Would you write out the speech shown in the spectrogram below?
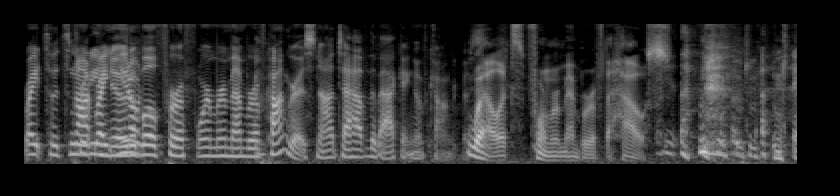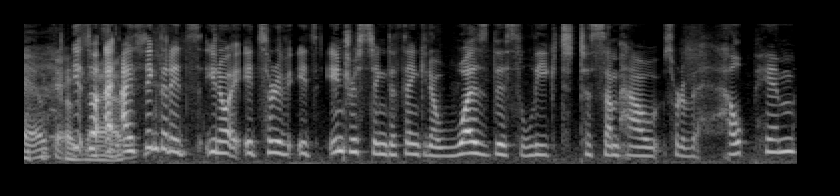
right? So it's not pretty right. You don't- notable for a former member of Congress not to have the backing of Congress. Well, it's former member of the House. okay, okay. Yeah, so I, I think that it's you know it's sort of it's interesting to think you know was this leaked to somehow sort of help him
